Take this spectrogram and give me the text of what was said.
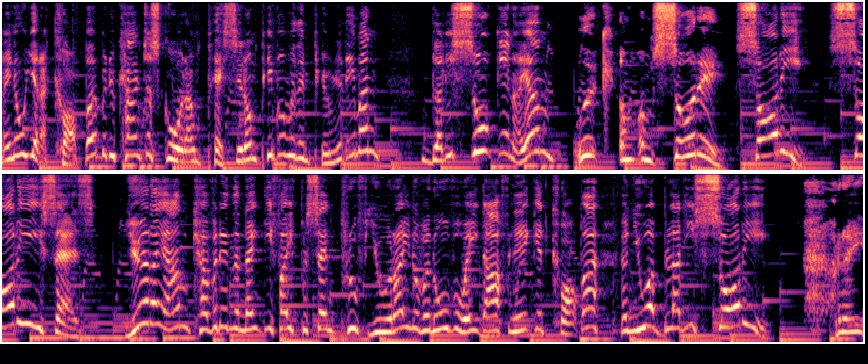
I know you're a copper, but you can't just go around pissing on people with impunity, man. Bloody soaking, I am. Look, I'm, I'm sorry. Sorry. Sorry, he says. Here I am covered in the 95% proof urine of an overweight half naked copper, and you are bloody sorry. Right.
